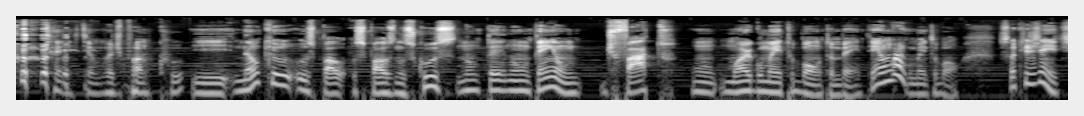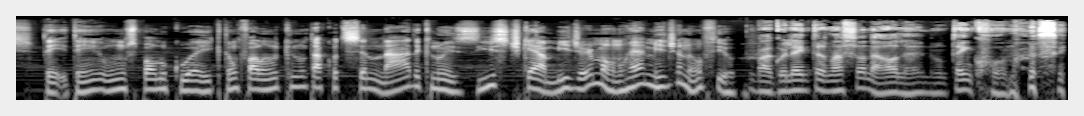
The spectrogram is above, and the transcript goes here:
tem, tem um monte de pau no cu. E não que os, pau, os paus nos cus não, te, não tenham, de fato, um, um argumento bom também. Tem um argumento bom. Só que, gente, tem, tem uns pau no cu aí que estão falando que não tá acontecendo nada, que não existe, que é a mídia. Irmão, não é a mídia não, fio. O bagulho é internacional, né? Não tem como, assim.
